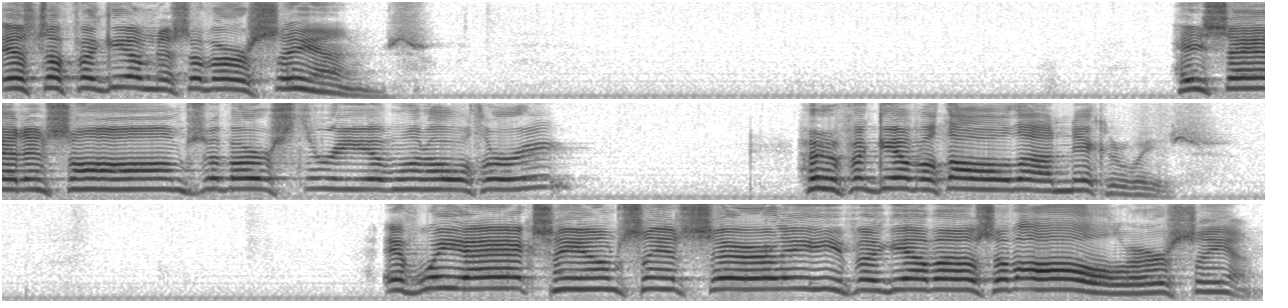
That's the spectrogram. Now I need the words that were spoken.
is the forgiveness of our sins. He said in Psalms, verse 3 of 103, Who forgiveth all thy iniquities. If we ask Him sincerely, He forgive us of all our sins.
